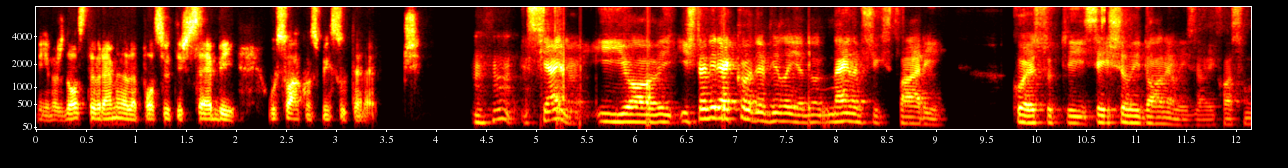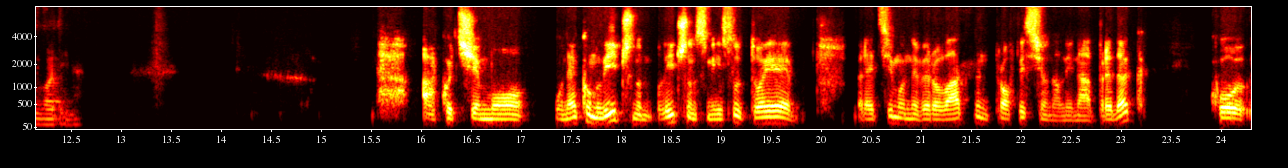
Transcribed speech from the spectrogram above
imaš dosta vremena da posvetiš sebi u svakom smislu te reči. Mm -hmm, sjajno. I, ovaj, I šta bi rekao da je bila jedna od najlepših stvari koje su ti Seychelles doneli za ovih osam godina? Ako ćemo u nekom ličnom, ličnom smislu, to je recimo neverovatan profesionalni napredak ko,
